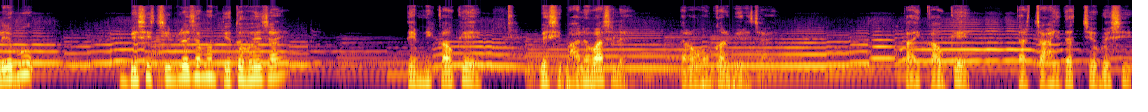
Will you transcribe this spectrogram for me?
লেবু বেশি চিবলে যেমন তেতো হয়ে যায় তেমনি কাউকে বেশি ভালোবাসলে তার অহংকার বেড়ে যায়। তাই কাউকে তার চাহিদার চেয়েও বেশি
